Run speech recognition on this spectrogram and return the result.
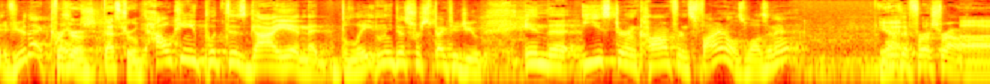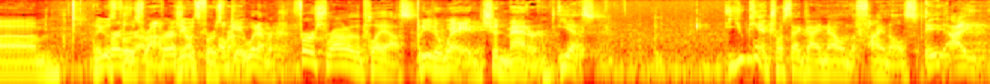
If you're that For coach, sure. That's true. How can you put this guy in that blatantly disrespected you in the Eastern Conference Finals? Wasn't it? Yeah, it first round? Um, I think it was first, round. I think it was first okay, round. Okay, whatever. First round of the playoffs. But either way, it shouldn't matter. Yes. You can't trust that guy now in the finals. It, I,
